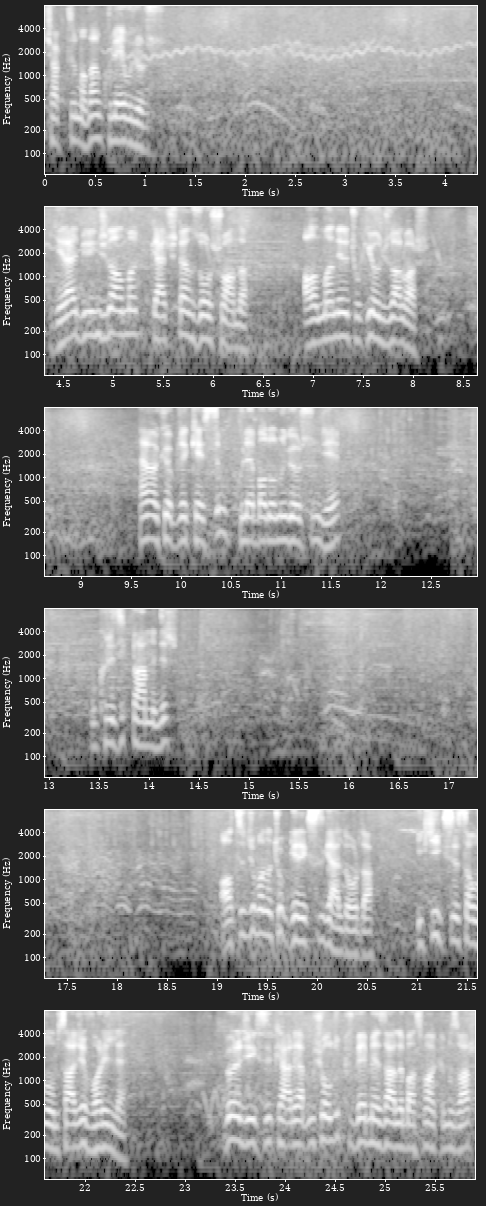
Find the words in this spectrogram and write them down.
Çaktırmadan kuleye vuruyoruz. Yerel birinciliği almak gerçekten zor şu anda. Almanya'da çok iyi oyuncular var. Hemen köprüde kestim kule balonu görsün diye. Bu kritik bir hamledir. Altıncı bana çok gereksiz geldi orada. 2x'e savunalım sadece varille. Böylece x'i kar yapmış olduk ve mezarlığı basma hakkımız var.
